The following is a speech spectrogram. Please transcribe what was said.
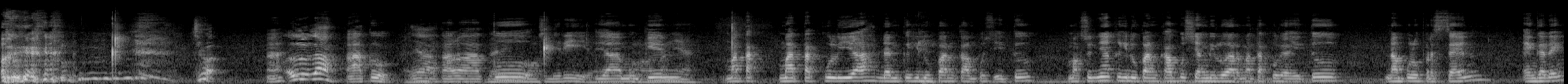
Coba. Hah? Lu lah. aku. Ya. Kalau aku sendiri ya mungkin pengalamannya. mata mata kuliah dan kehidupan kampus itu maksudnya kehidupan kampus yang di luar mata kuliah itu 60% eh enggak deng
